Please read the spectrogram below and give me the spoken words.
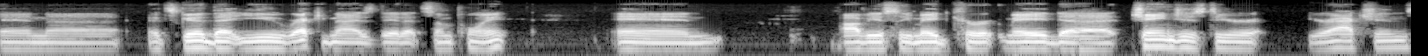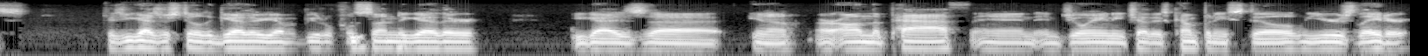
And, uh, it's good that you recognized it at some point and obviously made, made, uh, changes to your, your actions because you guys are still together. You have a beautiful son together. You guys, uh, you know, are on the path and enjoying each other's company still years later.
